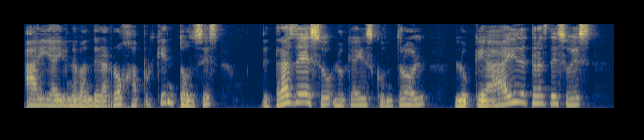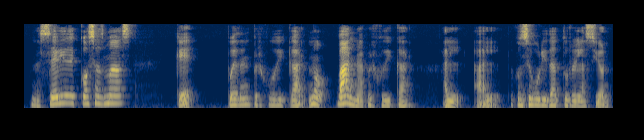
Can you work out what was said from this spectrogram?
ahí hay una bandera roja, porque entonces detrás de eso lo que hay es control, lo que hay detrás de eso es una serie de cosas más que pueden perjudicar, no, van a perjudicar con seguridad tu relación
